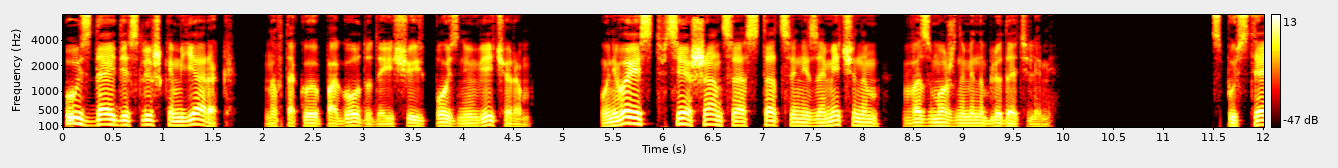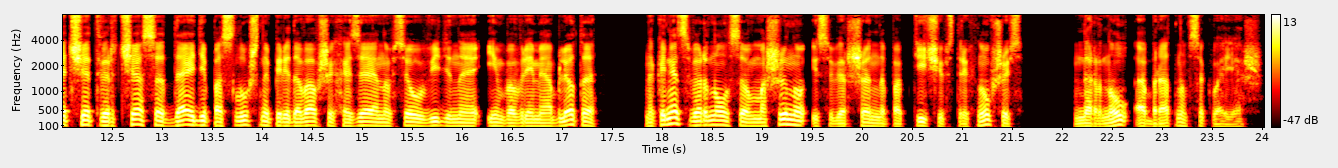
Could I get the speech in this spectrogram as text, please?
Пусть Дайди слишком ярок, но в такую погоду, да еще и поздним вечером, у него есть все шансы остаться незамеченным возможными наблюдателями. Спустя четверть часа Дайди, послушно передававший хозяину все увиденное им во время облета, наконец вернулся в машину и, совершенно по птичьи встряхнувшись, нырнул обратно в саквояж.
